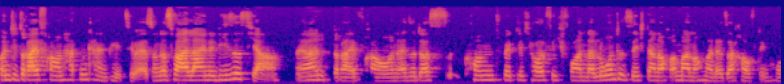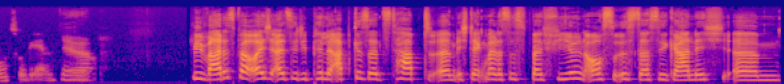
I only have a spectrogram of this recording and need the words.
Und die drei Frauen hatten kein PCOS. Und das war alleine dieses Jahr, ja, mhm. drei Frauen. Also das kommt wirklich häufig vor. Und da lohnt es sich dann auch immer nochmal der Sache auf den Grund zu gehen. Ja. ja. Wie war das bei euch, als ihr die Pille abgesetzt habt? Ähm, ich denke mal, dass es bei vielen auch so ist, dass sie gar nicht ähm,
